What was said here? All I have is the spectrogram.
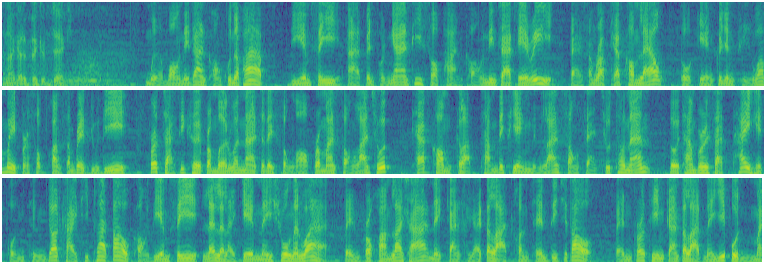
And I got a bigger dick. เมื่อมองในด้านของคุณภาพ DMC อาจเป็นผลงานที่สอบผ่านของ Ninja Theory แต่สำหรับ Capcom แล้ว ตัวเกมก็ยังถือว่าไม่ประสบความสำเร็จอยู่ดี เพราะจากที่เคยประเมินว่าน่าจะได้ส่งออกประมาณ 2 ล้านชุด Capcom กลับทำได้เพียง1ล้าน2แสนชุดเท่านั้น โดยทางบริษัทให้เหตุผลถึงยอดขายที่พลาดเป้าของ DMC และหลาย ๆ เกมในช่วงนั้นว่า เป็นเพราะความล่าช้าในการขยายตลาดคอนเทนต์ดิจิทัลเป็นเพราะทีมการตลาดในญี่ปุ่นไม่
